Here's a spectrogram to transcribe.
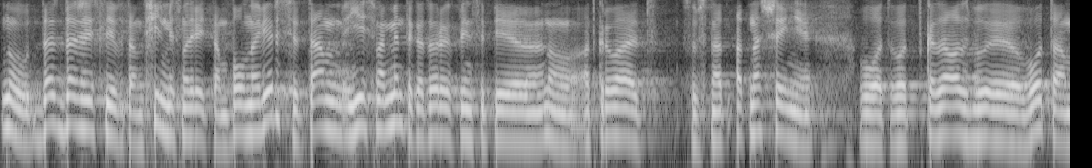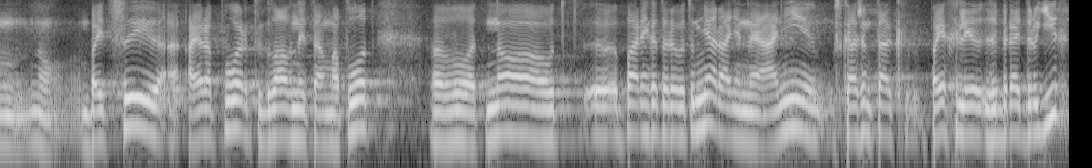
ну даже, даже если в там, в фильме смотреть там, полную версию, там есть моменты, которые, в принципе, ну, открывают, собственно, от- отношения. Вот, вот, казалось бы, вот там ну, бойцы, а- аэропорт, главный там оплот. Вот. Но вот, э, парни, которые вот у меня ранены, они, скажем так, поехали забирать других,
